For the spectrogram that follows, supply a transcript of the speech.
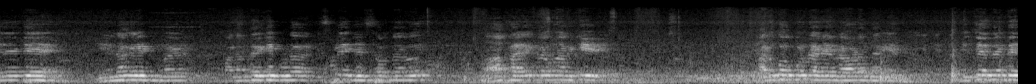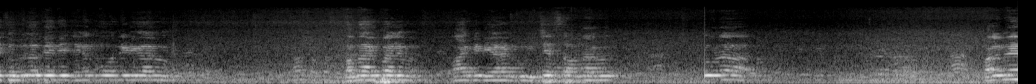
ఏదైతే ఇనాగరేట్ మనందరికీ కూడా డిస్ప్లే చేస్తూ ఉన్నారు. ఆ కార్యక్రమానికి అనుకోకుండా నేను రావడం జరిగింది. ఎంచేతంటే తొమ్మిదో తేదీ జగన్మోహన్ రెడ్డి గారు బంగారుపాలెం మార్కెట్ యార్డ్కు ఇచ్చేస్తా ఉన్నారు. కూడా పలమనే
